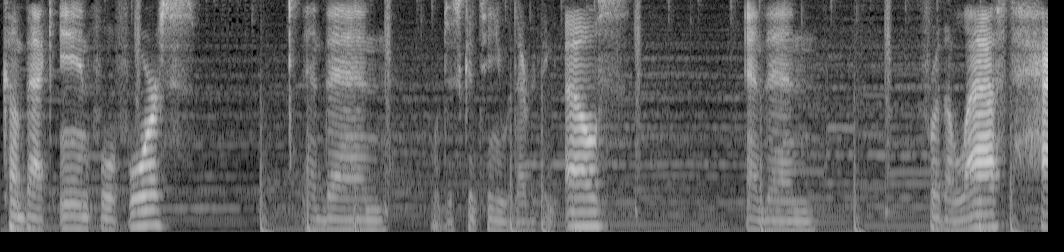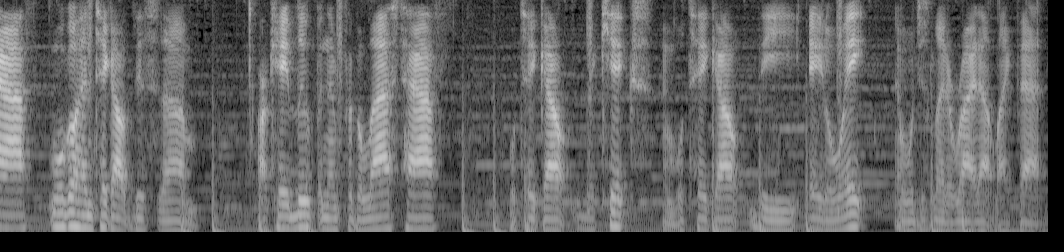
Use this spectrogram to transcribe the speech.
come back in full force and then we'll just continue with everything else. And then for the last half, we'll go ahead and take out this um, arcade loop and then for the last half, we'll take out the kicks and we'll take out the 808 and we'll just let it ride out like that.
